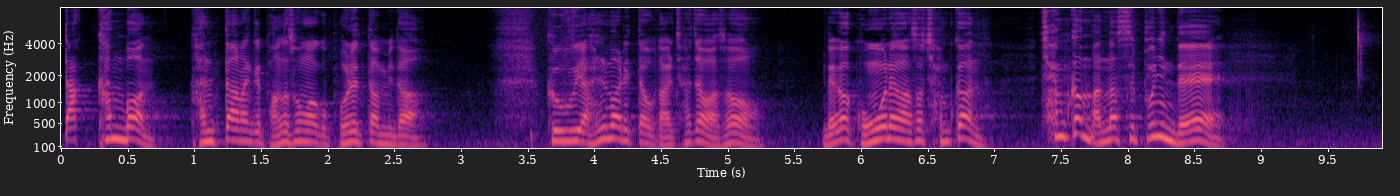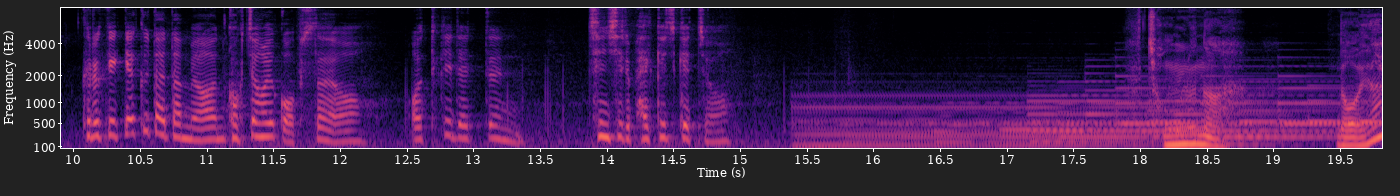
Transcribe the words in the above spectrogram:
딱 한 번 간단하게 방송하고 보냈답니다. 그 후에 할 말 있다고 날 찾아와서 내가 공원에 가서 잠깐 잠깐 만났을 뿐인데 그렇게 깨끗하다면 걱정할 거 없어요. 어떻게 됐든 진실이 밝혀지겠죠. 정루나 너야?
